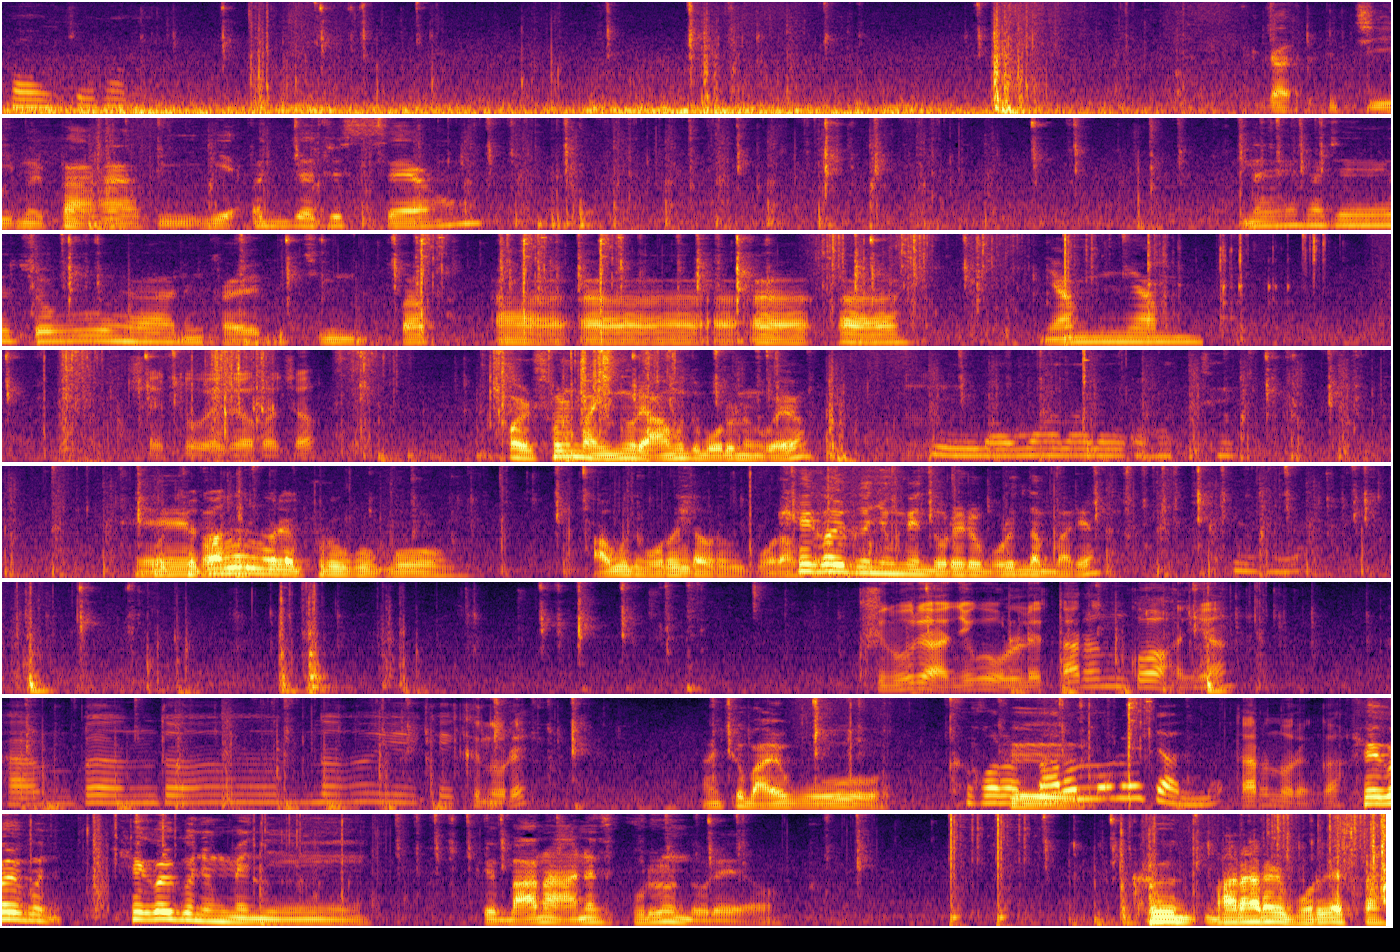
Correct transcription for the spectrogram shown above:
어우 좁아. 갈비찜을 밥 위에 얹어주세요 내가 제일 좋아하는 갈비찜밥 아아아아아 냠냠 쟤 또 왜 저러죠? 헐 설마 이 노래 아무도 모르는 거예요? 음, 음, 너무 안 하는 것 같아. 뭐 대박 않는 노래 부르고 뭐 아무도 모른다 그러면 뭐라고? 쾌걸 근육맨 노래를 모른단 말이야? 그 노래 아니고 원래 다른 거 아니야? 한 번 더 너에게 그 노래? 아니 그거 말고 그거랑 그- 다른 노래지 않나? 다른 노래인가? 캐걸근 캐걸근육맨이 그 만화 안에서 부르는 노래예요. 그 만화를 모르겠다.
